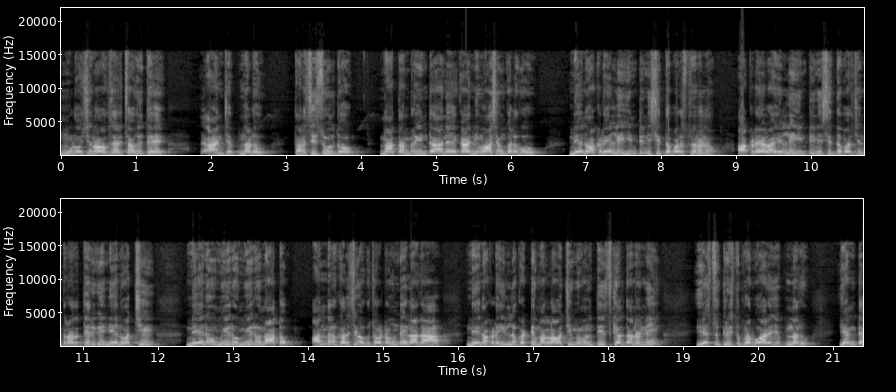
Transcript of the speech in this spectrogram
మూడు వచ్చిన ఒకసారి చదివితే ఆయన చెప్తున్నాడు తన శిశువులతో నా తండ్రి ఇంట అనేక నివాసం కలుగు. నేను అక్కడ వెళ్ళి ఇంటిని సిద్ధపరుస్తున్నాను. అక్కడ వెళ్ళి ఇంటిని సిద్ధపరిచిన తర్వాత తిరిగి నేను వచ్చి నేను మీరు మీరు నాతో అందరూ కలిసి ఒక చోట ఉండేలాగా నేను అక్కడ ఇల్లు కట్టి మళ్ళీ వచ్చి మిమ్మల్ని తీసుకెళ్తానని యేసుక్రీస్తు ప్రభు వారే చెప్తున్నారు. అంటే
